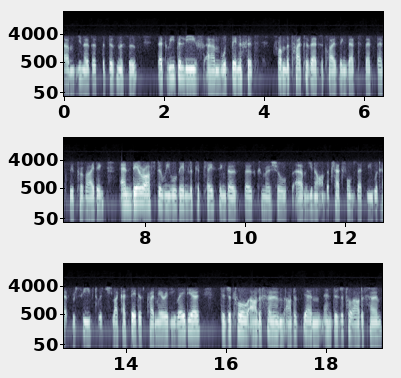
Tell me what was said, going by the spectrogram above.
um, you know the, the businesses that we believe um, would benefit from the type of advertising that, that, that we're providing. And thereafter, we will then look at placing those, those commercials, um, you know, on the platforms that we would have received, which, like I said, is primarily radio, digital out of home, out of, um, and digital out of home.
